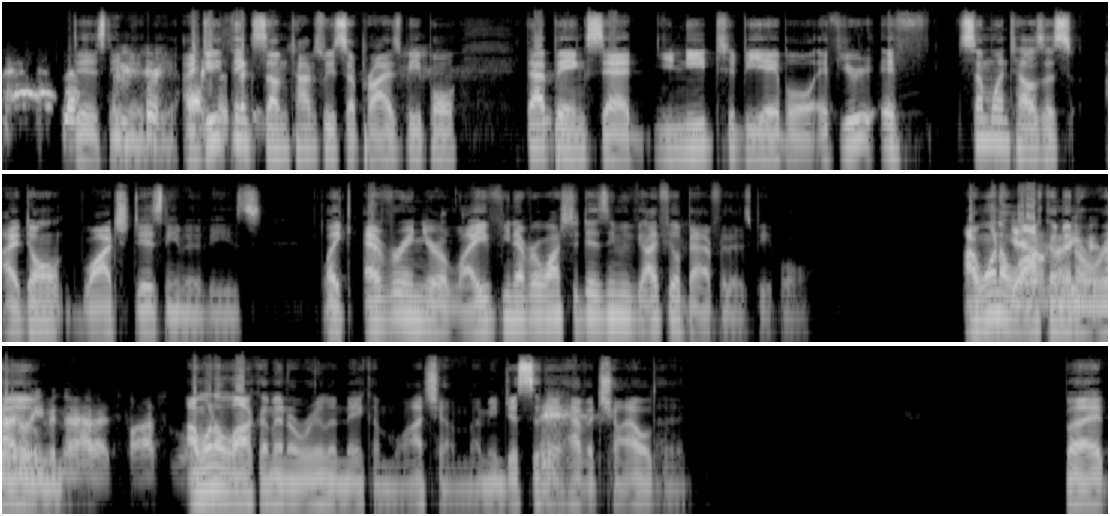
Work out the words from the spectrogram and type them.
Disney movie. I do think sometimes we surprise people. That being said, you need to be able if you're if someone tells us I don't watch Disney movies, like ever in your life you never watched a Disney movie, I feel bad for those people. I want to Yeah, lock them in know a room. I don't even know how that's possible. I want to lock them in a room and make them watch them. I mean, just so they have a childhood. But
